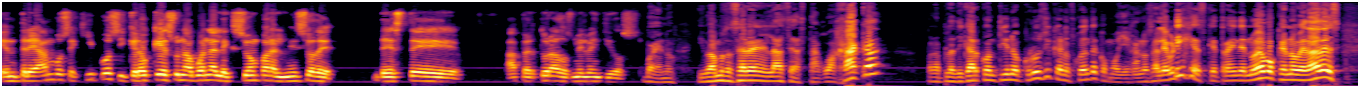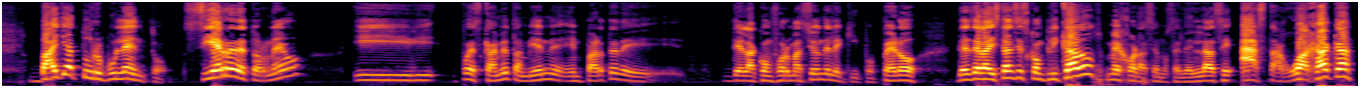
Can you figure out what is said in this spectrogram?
entre ambos equipos y creo que es una buena elección para el inicio de, de este Apertura 2022. Bueno, y vamos a hacer el enlace hasta Oaxaca para platicar con Tino Cruz y que nos cuente cómo llegan los alebrijes, qué traen de nuevo, qué novedades. Vaya turbulento, cierre de torneo y pues cambio también en parte de, de la conformación del equipo. Pero desde la distancia es complicado, mejor hacemos el enlace hasta Oaxaca,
